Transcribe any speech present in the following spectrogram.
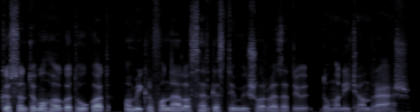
Köszöntöm a hallgatókat, a mikrofonnál a szerkesztő műsorvezető Domanics András.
